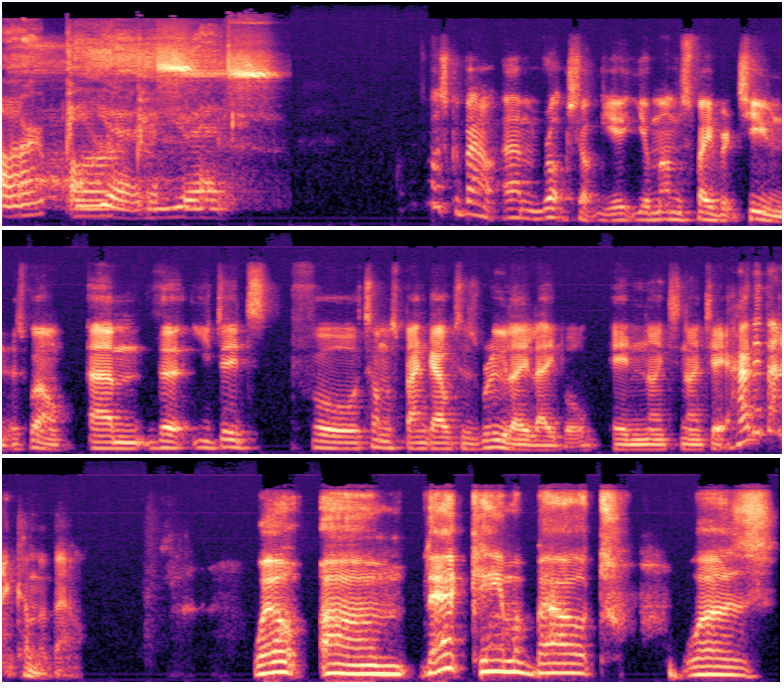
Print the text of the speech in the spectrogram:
RPS. RPS ask about um, Rock Shock, your, your mum's favourite tune as well, um, that you did for Thomas Bangalter's Roulé label in 1998. How did that come about? Well, um, that came about was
